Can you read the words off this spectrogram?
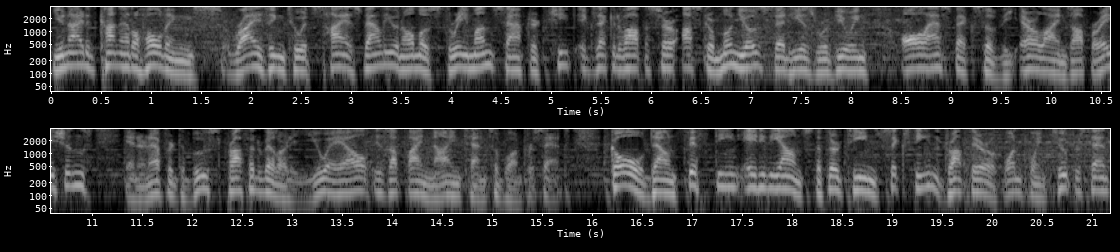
United Continental Holdings rising to its highest value in almost three months after Chief Executive Officer Oscar Munoz said he is reviewing all aspects of the airline's operations in an effort to boost profitability. UAL is up by nine tenths of one percent. Gold down fifteen eighty the ounce to thirteen sixteen, a drop there of one point two percent.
